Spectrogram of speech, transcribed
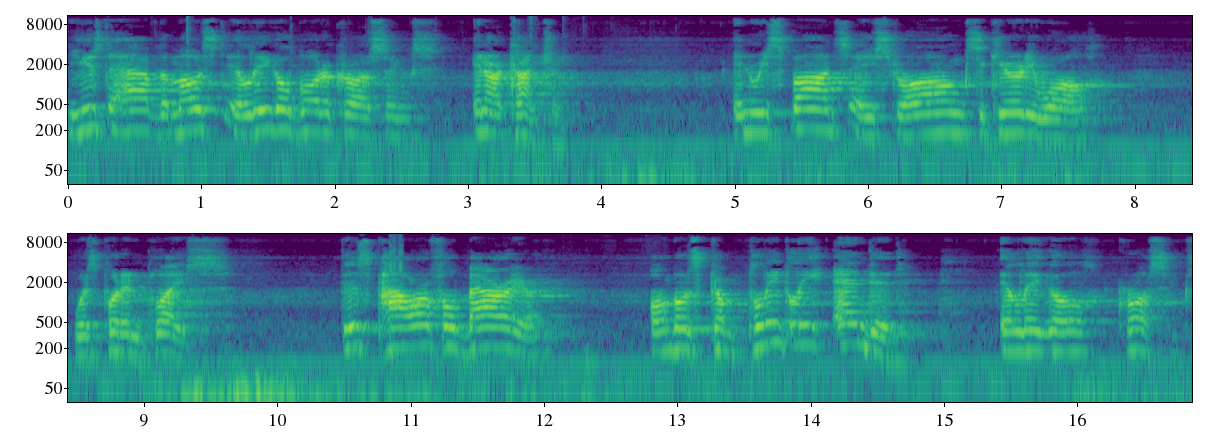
Used to have the most illegal border crossings in our country. In response, a strong security wall was put in place. This powerful barrier almost completely ended illegal crossings.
